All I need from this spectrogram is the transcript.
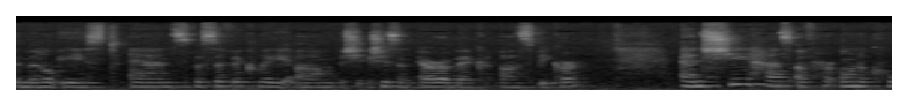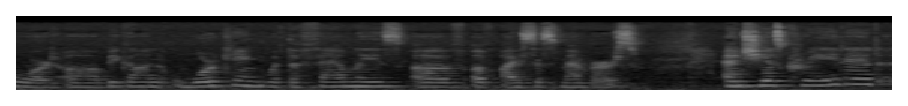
the Middle East, and specifically, um, she, she's an Arabic speaker. And she has, of her own accord, begun working with the families of, of ISIS members. And she has created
